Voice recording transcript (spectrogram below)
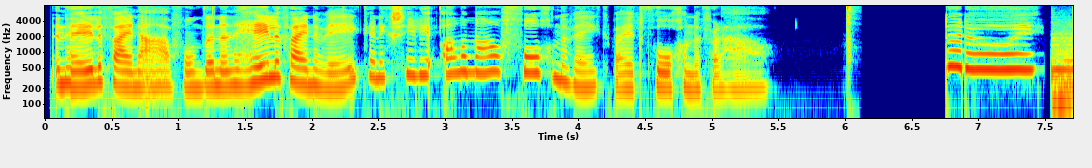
een hele fijne avond en een hele fijne week. En ik zie jullie allemaal volgende week bij het volgende verhaal. Doei doei!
